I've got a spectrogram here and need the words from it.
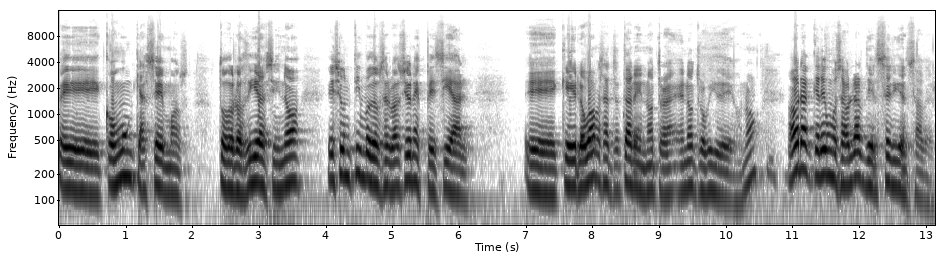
eh, común que hacemos todos los días, sino es un tipo de observación especial eh, que lo vamos a tratar en, otra, en otro video. ¿no? Ahora queremos hablar del ser y del saber,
